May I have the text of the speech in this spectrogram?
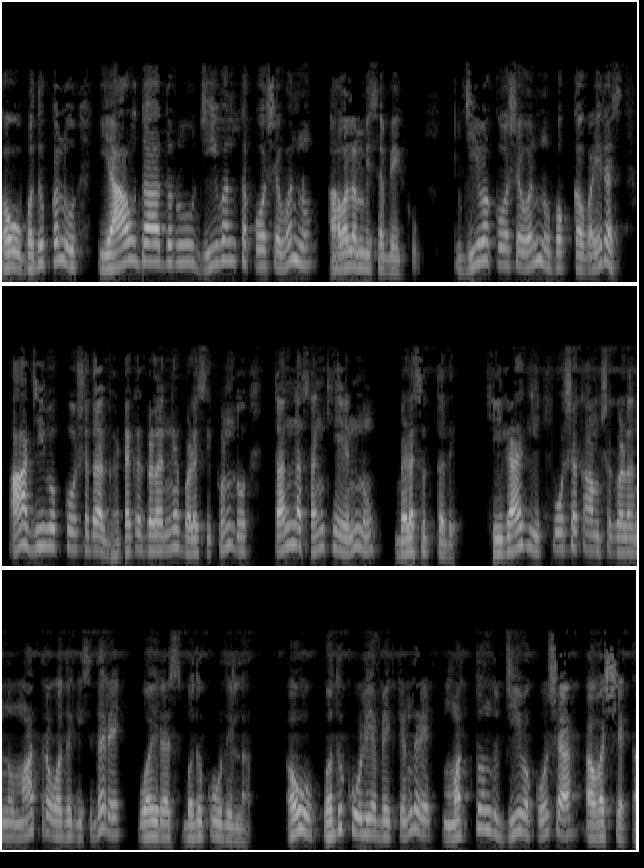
ಅವು ಬದುಕಲು ಯಾವುದಾದರೂ ಜೀವಂತ ಕೋಶವನ್ನು ಅವಲಂಬಿಸಬೇಕು. ಜೀವಕೋಶವನ್ನು ಹೊಕ್ಕ ವೈರಸ್ ಆ ಜೀವಕೋಶದ ಘಟಕಗಳನ್ನೇ ಬಳಸಿಕೊಂಡು ತನ್ನ ಸಂಖ್ಯೆಯನ್ನು ಬೆಳೆಸುತ್ತದೆ. ಹೀಗಾಗಿ ಪೋಷಕಾಂಶಗಳನ್ನು ಮಾತ್ರ ಒದಗಿಸಿದರೆ ವೈರಸ್ ಬದುಕುವುದಿಲ್ಲ. ಅವು ಬದುಕು ಉಳಿಯಬೇಕೆಂದರೆ ಮತ್ತೊಂದು ಜೀವಕೋಶ ಅವಶ್ಯಕ.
